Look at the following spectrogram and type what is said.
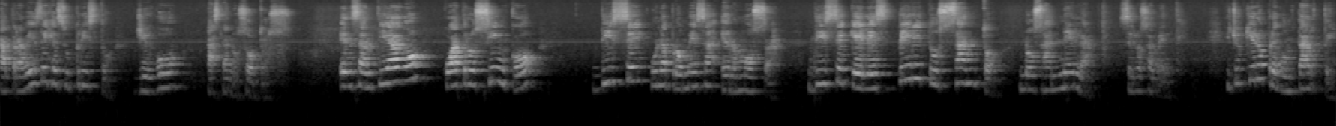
a través de Jesucristo llegó hasta nosotros. En Santiago 4:5 dice una promesa hermosa. Dice que el Espíritu Santo nos anhela celosamente. Y yo quiero preguntarte,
